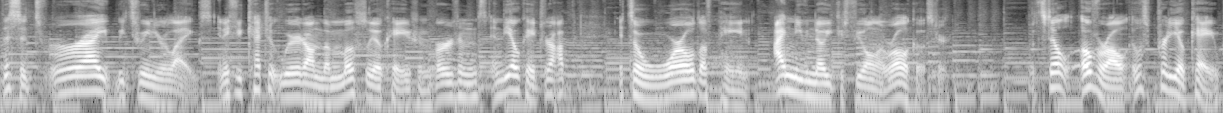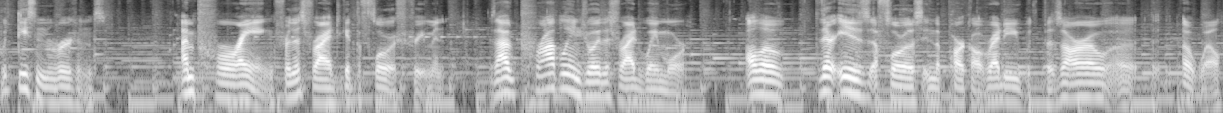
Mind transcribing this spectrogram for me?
This sits right between your legs, and if you catch it weird on the mostly okay inversions and the okay drop, it's a world of pain I didn't even know you could feel on a roller coaster. But still, overall, it was pretty okay, with decent versions. I'm praying for this ride to get the floorless treatment, as I would probably enjoy this ride way more. Although, there is a floorless in the park already with Bizarro, uh, oh well.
